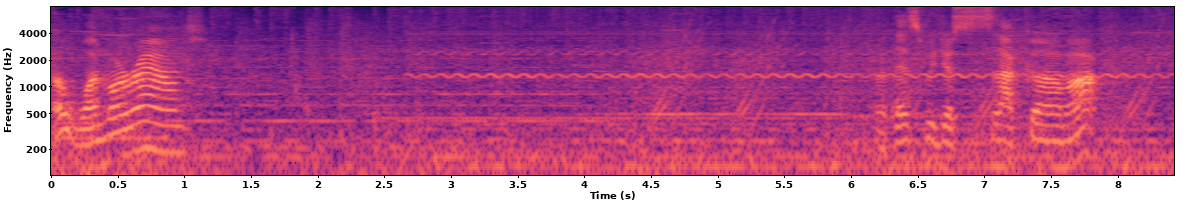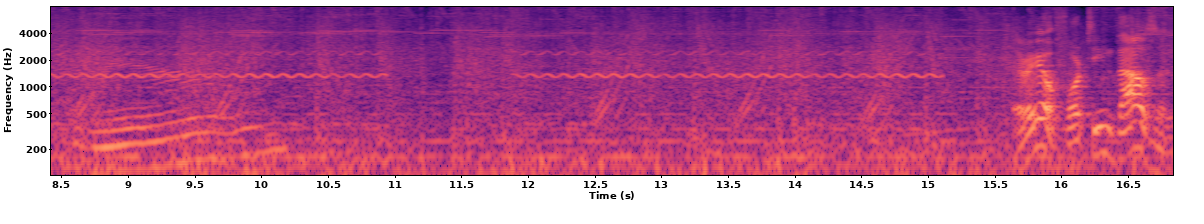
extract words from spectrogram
Oh, one more round. This, we just suck them up. There we go, 14,000.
